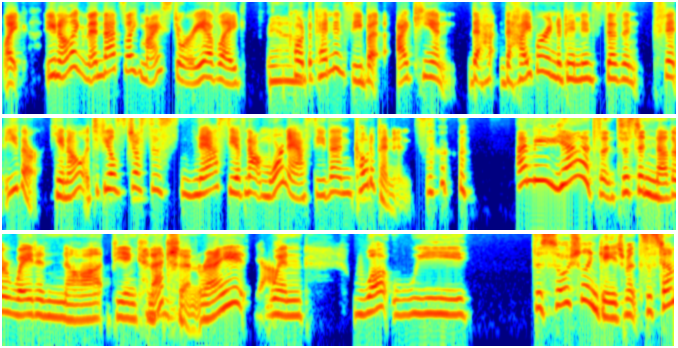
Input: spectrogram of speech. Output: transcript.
like, you know, like, and that's like my story of like yeah. codependency, but I can't, the, the hyper independence doesn't fit either. You know, it feels just as nasty, if not more nasty than codependence. I mean, yeah, it's a, just another way to not be in mm-hmm. connection, right? Yeah. When what we, the social engagement system,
